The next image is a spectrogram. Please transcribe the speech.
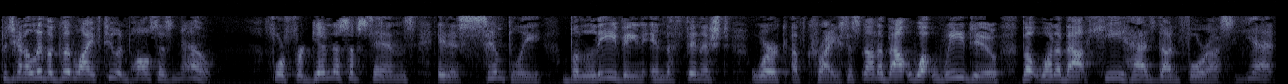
but you got to live a good life too. And Paul says, no. For forgiveness of sins, it is simply believing in the finished work of Christ. It's not about what we do, but what about He has done for us. Yet,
